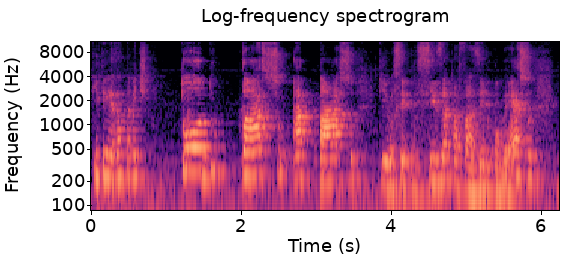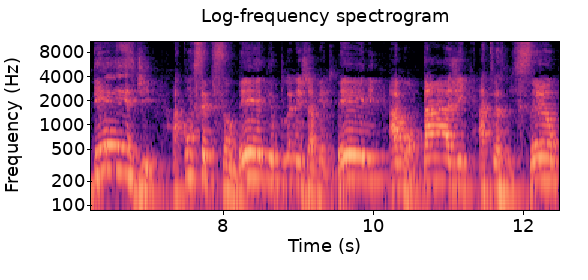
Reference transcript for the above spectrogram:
que tem exatamente todo passo a passo que você precisa para fazer o congresso, desde a concepção dele, o planejamento dele, a montagem, a transmissão,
